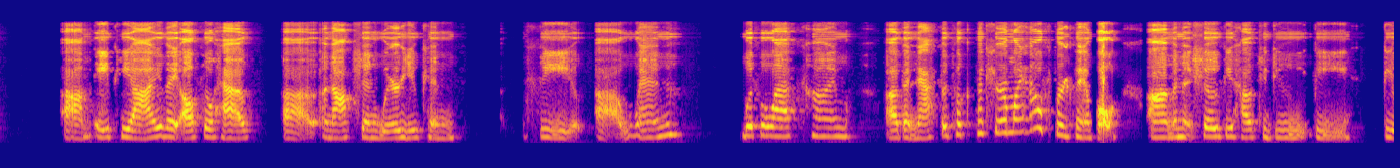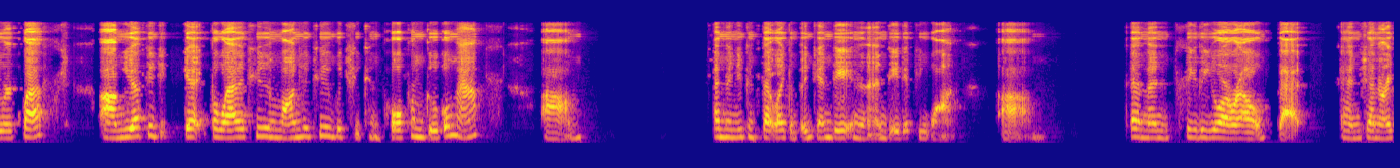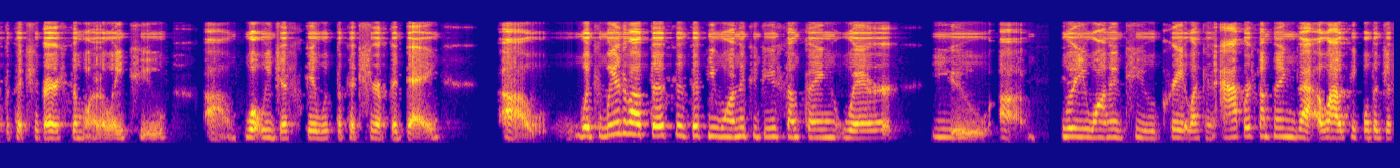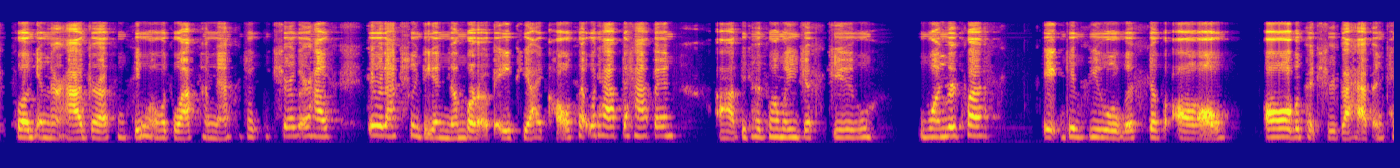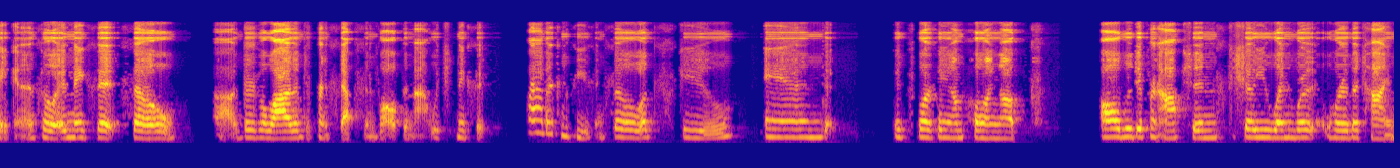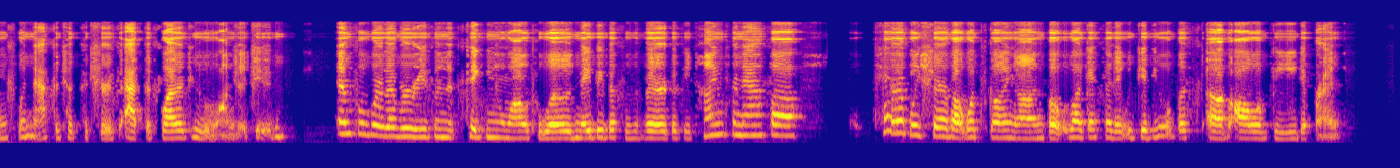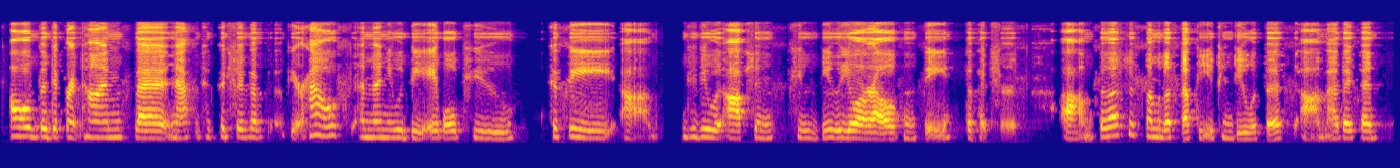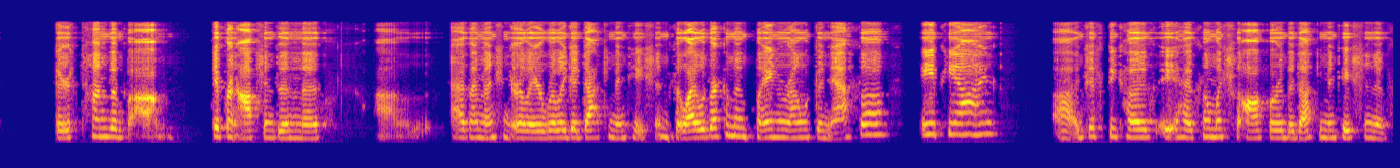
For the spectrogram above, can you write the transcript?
um, API. They also have uh, an option where you can see uh, when was the last time uh, that NASA took a picture of my house, for example, um, and it shows you how to do the, the request. Um, you have to get the latitude and longitude, which you can pull from Google Maps. Um, and then you can set like a begin date and an end date if you want. Um, and then see the URL that and generate the picture very similarly to um, what we just did with the picture of the day. Uh, what's weird about this is if you wanted to do something where you um, where you wanted to create like an app or something that allowed people to just plug in their address and see when was the last time NASA took a picture of their house, there would actually be a number of API calls that would have to happen uh, because when we just do one request, it gives you a list of all all the pictures that have been taken. And so it makes it so uh, there's a lot of different steps involved in that, which makes it rather confusing. So let's do, and it's working on pulling up all the different options to show you when were, were the times when NASA took pictures at this latitude and longitude. And for whatever reason, it's taking a while to load. Maybe this is a very busy time for NASA. Terribly sure about what's going on, but like I said, it would give you a list of all of the different all of the different times that NASA took pictures of, of your house, and then you would be able to to see um, to do options to view the URLs and see the pictures. Um, so that's just some of the stuff that you can do with this. Um, as I said, there's tons of um, different options in this. Uh, as I mentioned earlier, really good documentation. So I would recommend playing around with the NASA API uh, just because it has so much to offer. The documentation is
